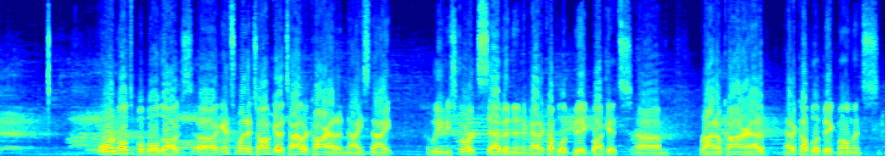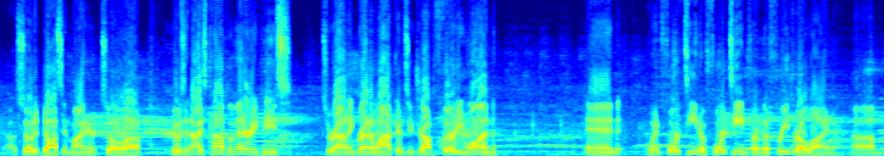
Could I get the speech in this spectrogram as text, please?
or multiple Bulldogs. Uh, against Winnetonka, Tyler Carr had a nice night. I believe he scored seven and had a couple of big buckets. Um, Ryan O'Connor had a had a couple of big moments. Uh, so did Dawson Minert. So uh, it was a nice complimentary piece surrounding Brennan Watkins, who dropped 31 and went 14 of 14 from the free throw line. Um,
